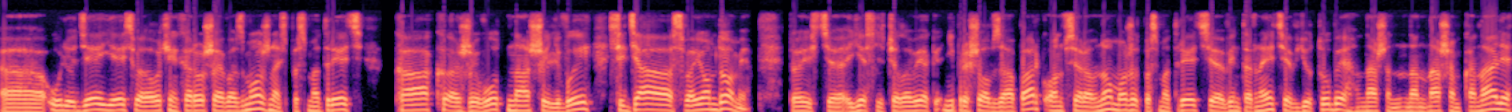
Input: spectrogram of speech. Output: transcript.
а, у людей есть очень хорошая возможность посмотреть как живут наши львы, сидя в своем доме. То есть, э, если человек не пришел в зоопарк, он все равно может посмотреть в интернете, в Ютубе, на нашем канале,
